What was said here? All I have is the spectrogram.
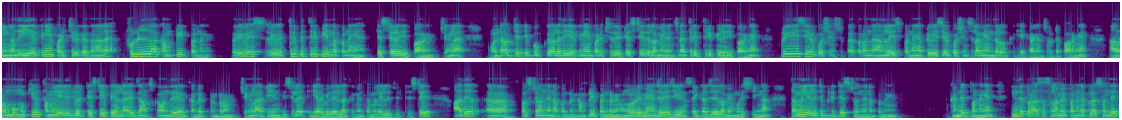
நீங்கள் வந்து ஏற்கனவே படிச்சிருக்கிறதுனால ஃபுல்லாக கம்ப்ளீட் பண்ணுங்கள் ரிவைஸ் திருப்பி திருப்பி என்ன பண்ணுங்க? டெஸ்ட் எழுதி பாருங்க சரிங்களா? உங்கள்ட்ட அப்ஜெக்டிவ் புக்கு அல்லது ஏற்கனவே படிச்சது டெஸ்ட் இது எல்லாமே இருந்துச்சுன்னா திருப்பி திருப்பி எழுதி பாருங்க. ப்ரீவியஸ் இயர் கொஷின்ஸ் பேப்பர் வந்து அனலைஸ் பண்ணுங்க. ப்ரீவியஸ் இயர் கொஷின்ஸ் எல்லாமே எந்த அளவுக்கு கேட்குறாங்கன்னு சொல்லிட்டு பாருங்க. ரொம்ப முக்கியம். தமிழ் எலிஜிபிள் டெஸ்ட் இப்போ எல்லா எக்ஸாம்ஸ்க்கும் வந்து கண்டக்ட் பண்ணுறாங்க சரிங்களா? டிஎன்பிசியில் டிஆர்பியில் எல்லாத்துக்குமே தமிழ் எலிஜிபிள் டெஸ்ட்டு அது ஃபஸ்ட்டு வந்து என்ன பண்றேன் கம்ப்ளீட் பண்றேங்க. உங்களுடைய மேஜர் எஜுகேஷன் சைக்காலஜி எல்லாமே முடிச்சிட்டிங்கன்னா தமிழ் எலிஜிபிலிட்டி டெஸ்ட் வந்து என்ன பண்ணுங்க? கண்டக்ட் பண்ணுங்க. இந்த ப்ராசஸ் எல்லாமே பண்ணுங்கள் ப்ளஸ் வந்து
